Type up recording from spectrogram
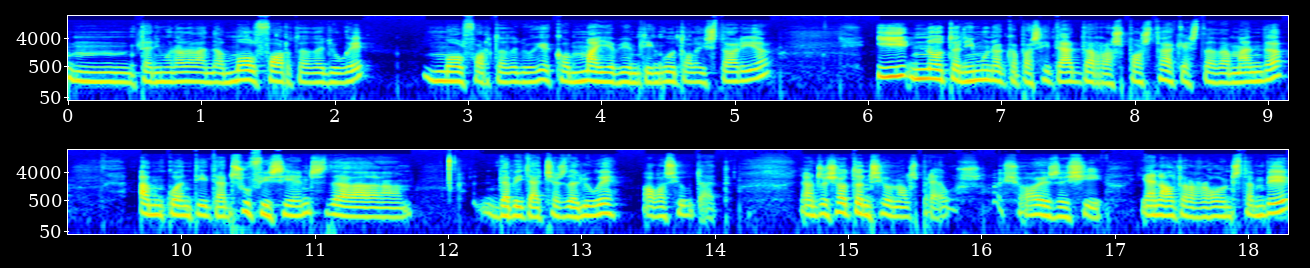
mm, tenim una demanda molt forta de lloguer, molt forta de lloguer, com mai havíem tingut a la història, i no tenim una capacitat de resposta a aquesta demanda amb quantitats suficients d'habitatges de, de lloguer a la ciutat. Llavors això tensiona els preus, això és així. Hi ha altres raons també,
